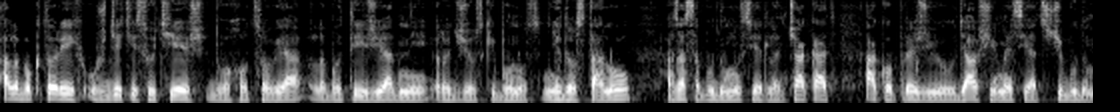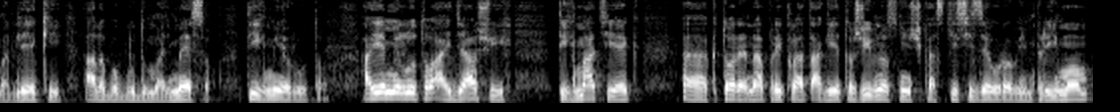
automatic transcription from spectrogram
alebo ktorých už deti sú tiež dôchodcovia, lebo tí žiadny rodičovský bonus nedostanú a zasa budú musieť len čakať, ako prežijú ďalší mesiac, či budú mať lieky, alebo budú mať meso. Tých mi je ľúto. A je mi ľúto aj ďalších tých matiek, e, ktoré napríklad, ak je to živnostnička s 1000 eurovým príjmom,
